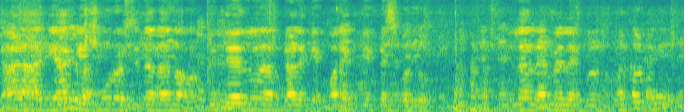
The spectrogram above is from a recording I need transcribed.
ಗಾಳಿ ಹಾಕಿ ಹಾಕಿ ಮೂರು ವರ್ಷದಿಂದ ನಾನು ಬಿದ್ದೇ ಇರಲಿಲ್ಲ ಗಾಳಿಗೆ ಕೊನೆಗೆ ಕಚ್ಬೋದು ಇಲ್ಲಾಂದ್ರೆ ಎಂ ಎಲ್ ಎ ವರ್ಕೌಟ್ ಆಗಿದೆ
